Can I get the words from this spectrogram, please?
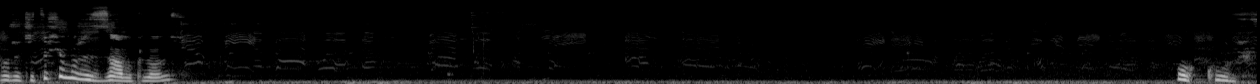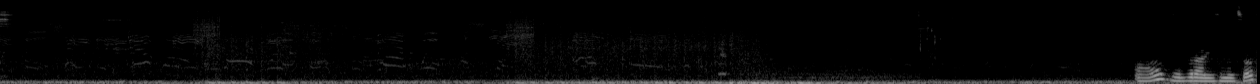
Boże, czy to się może zamknąć? O kurw. Wybraliśmy coś.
